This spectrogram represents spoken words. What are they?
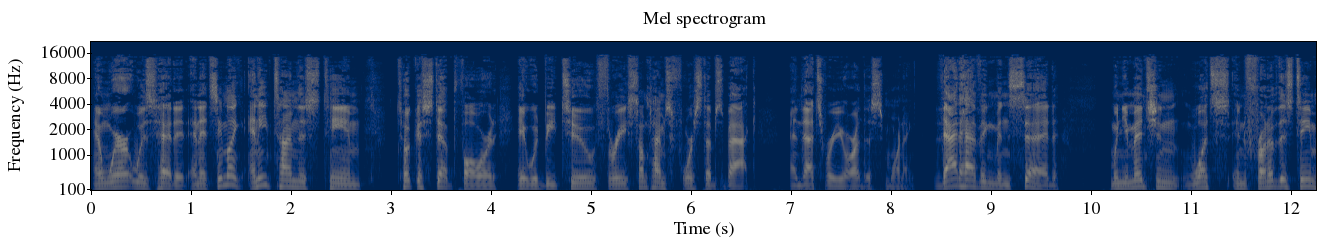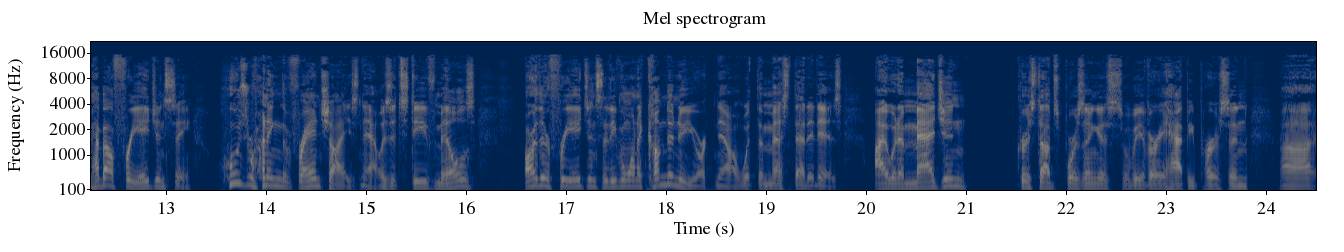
and where it was headed. And it seemed like anytime this team took a step forward, it would be two, three, sometimes four steps back. And that's where you are this morning. That having been said, when you mention what's in front of this team, how about free agency? Who's running the franchise now? Is it Steve Mills? Are there free agents that even want to come to New York now with the mess that it is? I would imagine Kristaps Porzingis will be a very happy person. Uh,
